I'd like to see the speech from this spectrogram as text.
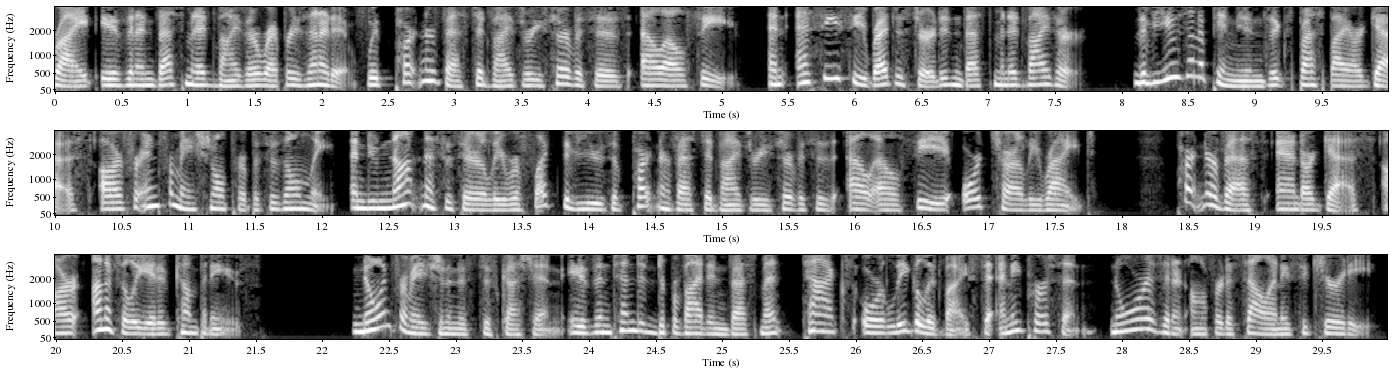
Wright is an investment advisor representative with PartnerVest Advisory Services, LLC, an SEC registered investment advisor. The views and opinions expressed by our guests are for informational purposes only and do not necessarily reflect the views of PartnerVest Advisory Services, LLC or Charlie Wright. PartnerVest and our guests are unaffiliated companies. No information in this discussion is intended to provide investment, tax, or legal advice to any person, nor is it an offer to sell any security.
